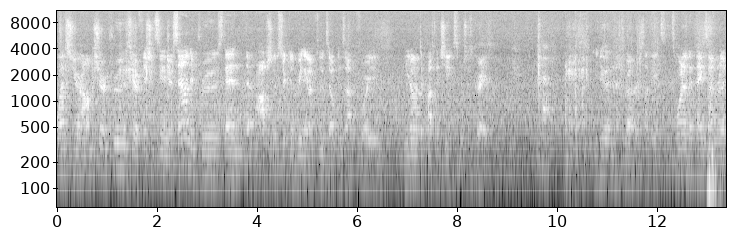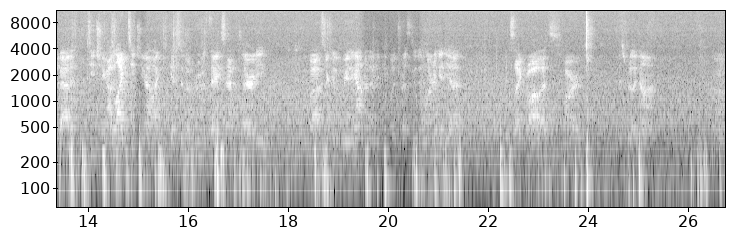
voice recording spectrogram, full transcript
once your embouchure improves, your efficiency and your sound improves, then the option of circular breathing on flutes opens up for you. You don't have to puff the cheeks, which is great you do it in the throat or something. It's, it's one of the things I'm really bad at teaching. I like teaching. I like to get to the root of things and have clarity. But circular breathing, I don't have that many people interested in learning it yet. It's like, wow, that's hard. It's really not. Uh,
